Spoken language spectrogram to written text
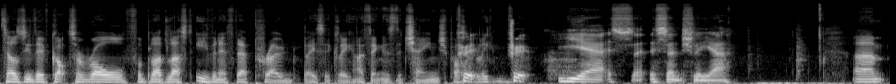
tells you they've got to roll for bloodlust even if they're prone, basically. I think is the change, possibly. Pre- pre- yeah, essentially, yeah. Um,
